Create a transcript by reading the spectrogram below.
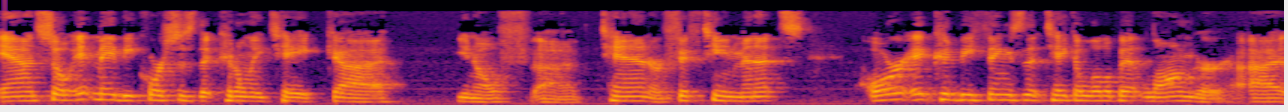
And so it may be courses that could only take, you know, uh, 10 or 15 minutes, or it could be things that take a little bit longer, uh,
